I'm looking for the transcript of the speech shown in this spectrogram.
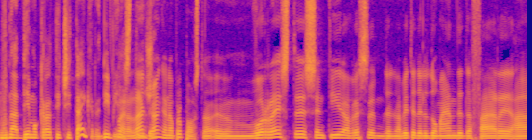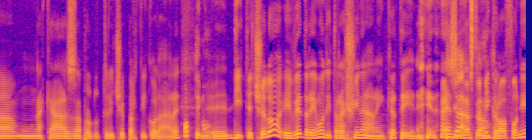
una democraticità incredibile. Guarda, lancio anche una proposta, eh, vorreste sentire, avreste, avete delle domande da fare a una casa produttrice particolare? Ottimo. Eh, ditecelo e vedremo di trascinare in catene esatto. i nostri microfoni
